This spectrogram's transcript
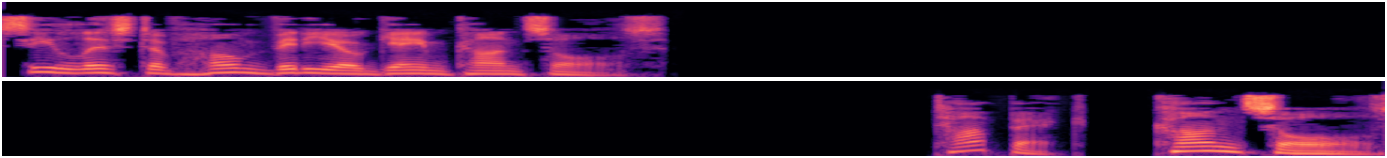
see List of home video game consoles. Consoles.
